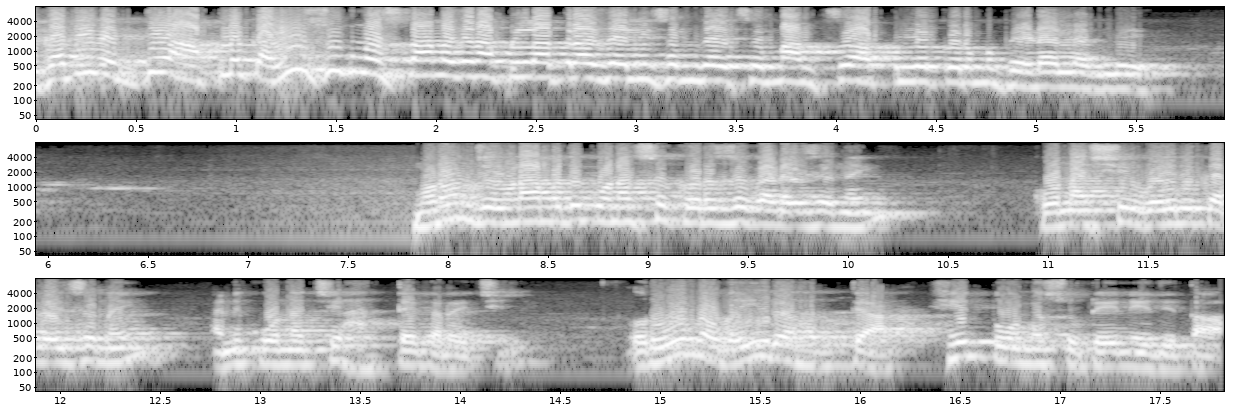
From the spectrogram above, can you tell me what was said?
एखादी व्यक्ती आपलं काही सुख नसताना जर आपल्याला त्रास द्यायला समजायचं मागचं आपलं कर्म फेडायला लागले. म्हणून जीवनामध्ये कोणाचं कर्ज काढायचं नाही कोणाशी वैर करायचं नाही आणि कोणाची हत्या करायची नाही. ऋण वैर हत्या हे तोन सुटे ने देता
